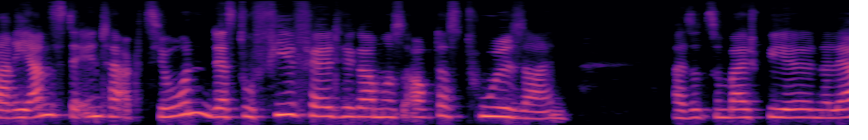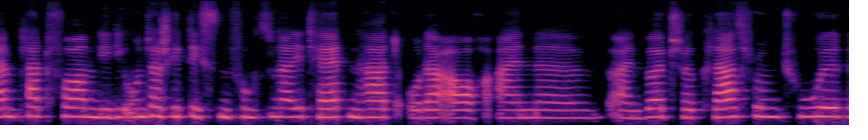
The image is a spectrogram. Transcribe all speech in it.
Varianz der Interaktion, desto vielfältiger muss auch das Tool sein. Also zum Beispiel eine Lernplattform, die die unterschiedlichsten Funktionalitäten hat oder auch eine, ein Virtual Classroom Tool,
